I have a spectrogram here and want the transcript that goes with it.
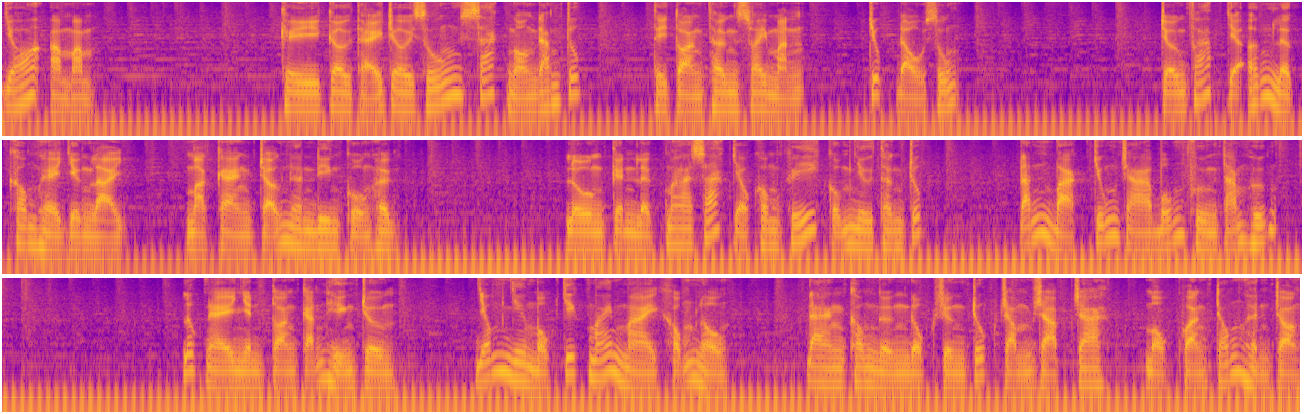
gió ầm ầm. Khi cơ thể rơi xuống sát ngọn đám trúc, Thì toàn thân xoay mạnh, Chút đầu xuống. Trượng pháp và ấn lực không hề dừng lại, Mà càng trở nên điên cuồng hơn. Luồng kinh lực ma sát vào không khí cũng như thân trúc, Đánh bạc chúng ra bốn phương tám hướng. Lúc này nhìn toàn cảnh hiện trường Giống như một chiếc máy mài khổng lồ. Đang không ngừng đục rừng trúc rậm rạp ra Một khoảng trống hình tròn.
